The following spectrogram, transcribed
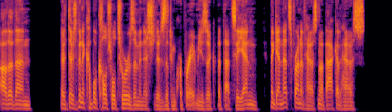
other than there's been a couple cultural tourism initiatives that incorporate music, but that's the end. Again, that's front of house, not back of house.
